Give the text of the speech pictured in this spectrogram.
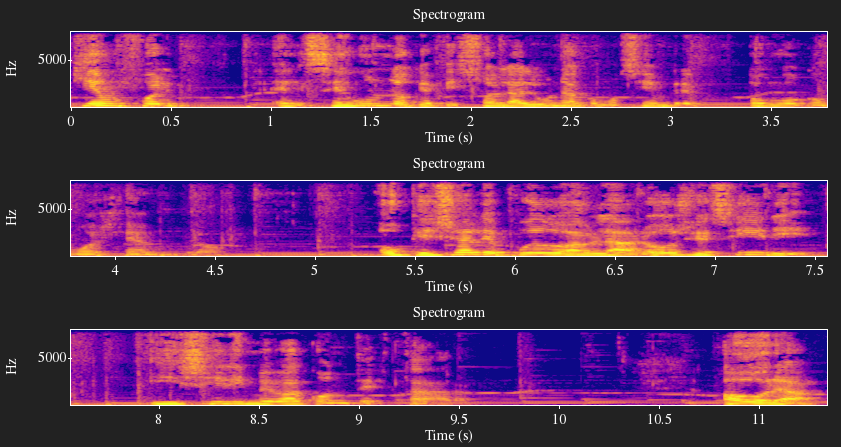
quién fue el, el segundo que pisó la luna, como siempre pongo como ejemplo? O que ya le puedo hablar, oye Siri, y Siri me va a contestar. Ahora,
